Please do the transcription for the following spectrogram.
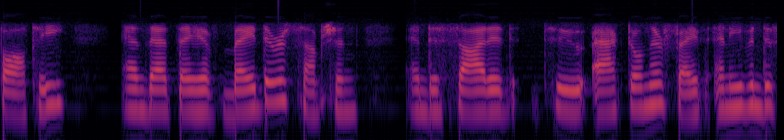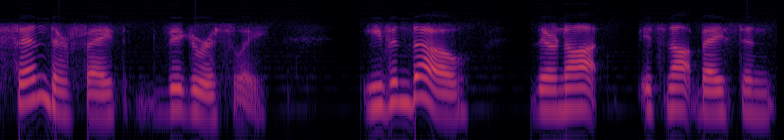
faulty, and that they have made their assumption and decided to act on their faith and even defend their faith vigorously, even though they're not. It's not based in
